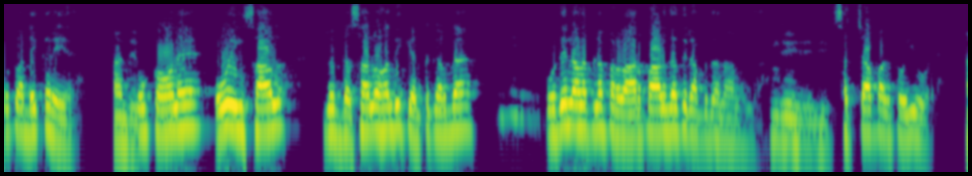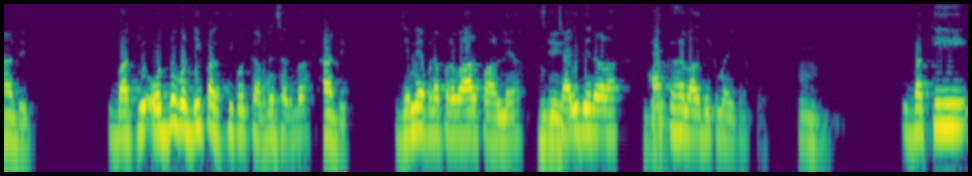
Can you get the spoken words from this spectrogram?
ਉਹ ਤੁਹਾਡੇ ਘਰੇ ਹੈ। ਹਾਂਜੀ। ਉਹ ਕੌਣ ਹੈ? ਉਹ ਇਨਸਾਨ ਜੋ ਦਸਾਂ ਲੋਹਾਂ ਦੀ ਕਿਰਤ ਕਰਦਾ ਹੈ ਜੀ। ਉਹਦੇ ਨਾਲ ਆਪਣਾ ਪਰਿਵਾਰ ਪਾਲਦਾ ਤੇ ਰੱਬ ਦਾ ਨਾਮ ਲੈਂਦਾ। ਜੀ ਜੀ ਜੀ। ਸੱਚਾ ਭਗਤ ਉਹੀ ਹੋਇਆ। ਹਾਂਜੀ। ਬਾਕੀ ਉਦੋਂ ਵੱਡੀ ਭਗਤੀ ਕੋਈ ਕਰ ਨਹੀਂ ਸਕਦਾ। ਹਾਂਜੀ। ਜਿਹਨੇ ਆਪਣਾ ਪਰਿਵਾਰ ਪਾਲ ਲਿਆ। ਸੱਚਾਈ ਦੇ ਨਾਲ। ਹੱਕ ਹਲਾਲ ਦੀ ਕਮਾਈ ਕਰਕੇ। ਹੂੰ। ਬਾਕੀ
